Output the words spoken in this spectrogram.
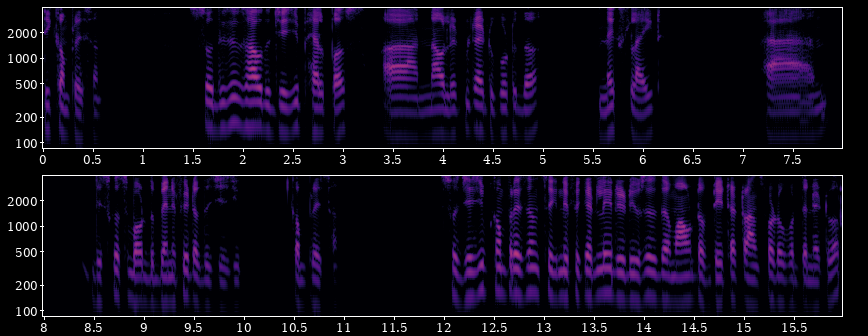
decompression. So this is how the GZIP help us. Uh, now let me try to go to the next slide and discuss about the benefit of the GZIP compression. So GZIP compression significantly reduces the amount of data transferred over the network.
